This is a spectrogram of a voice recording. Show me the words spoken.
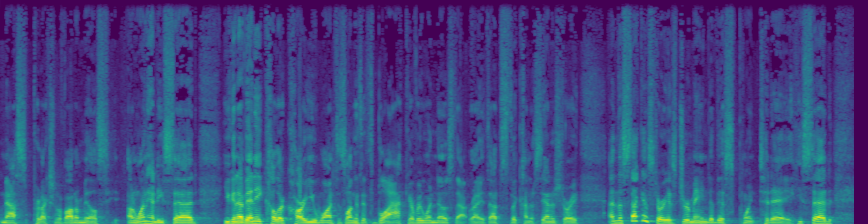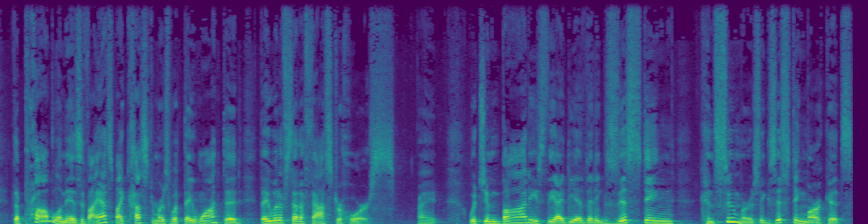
mass production of automobiles. On one hand he said you can have any color car you want as long as it's black. Everyone knows that right? That's the kind of standard story. And the second story is germane to this point today. He said the problem is if i asked my customers what they wanted they would have said a faster horse right? Which embodies the idea that existing consumers, existing markets,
